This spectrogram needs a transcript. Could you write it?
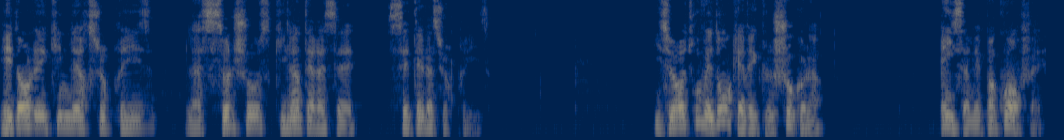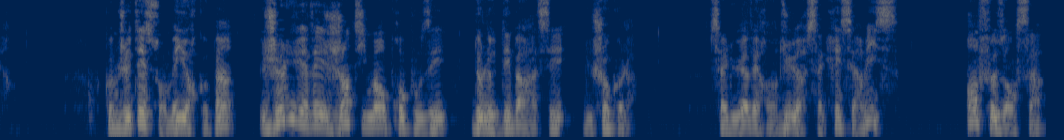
Et dans les Kinder Surprise, la seule chose qui l'intéressait, c'était la surprise. Il se retrouvait donc avec le chocolat, et il savait pas quoi en faire. Comme j'étais son meilleur copain, je lui avais gentiment proposé de le débarrasser du chocolat. Ça lui avait rendu un sacré service. En faisant ça,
